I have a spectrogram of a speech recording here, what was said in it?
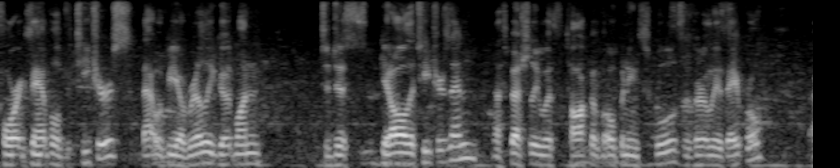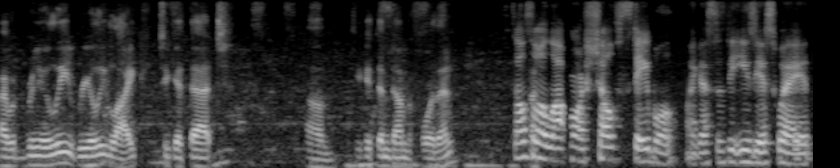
for example, the teachers. That would be a really good one to just get all the teachers in, especially with talk of opening schools as early as April. I would really, really like to get that um, to get them done before then. It's also a lot more shelf stable, I guess is the easiest way. It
